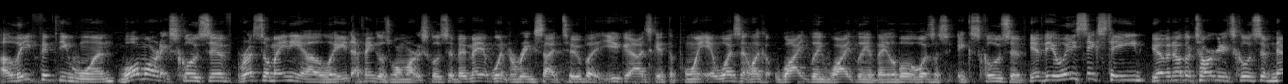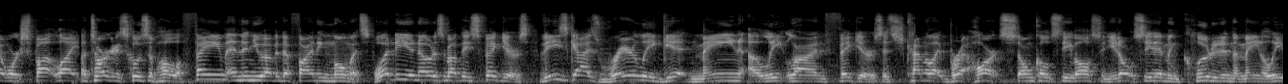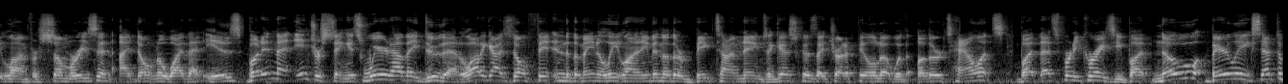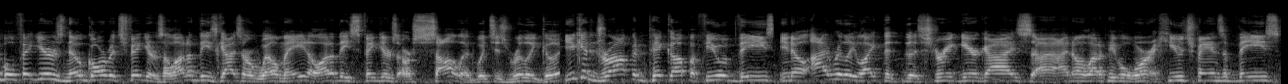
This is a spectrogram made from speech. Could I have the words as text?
Elite 51, Walmart exclusive, WrestleMania Elite. I think it was Walmart exclusive. It may have went to ringside too, but you guys get the point. It wasn't like widely, widely available. It was exclusive. You have the Elite 16. You have another Target exclusive Network Spotlight, a Target exclusive Hall of Fame, and then you have a Defining Moments. What do you notice about these figures? These guys rarely get main Elite line figures. It's kind of like Bret Hart, Stone Cold Steve Austin. You don't see them included in the main Elite line for some reason. I don't know why that is, but isn't that interesting? It's weird how they do that. A lot of guys don't fit into the main Elite line even though they're big time names. I guess because they try to fill it up with other talents, but that's pretty crazy. But no barely acceptable figures, no garbage figures. A lot of these guys are well made. A lot of these figures are solid, which is really good. You can drop and pick up a few of these. You know, I really like the, the Street Gear guys. Uh, I know a lot of people weren't huge fans of these.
